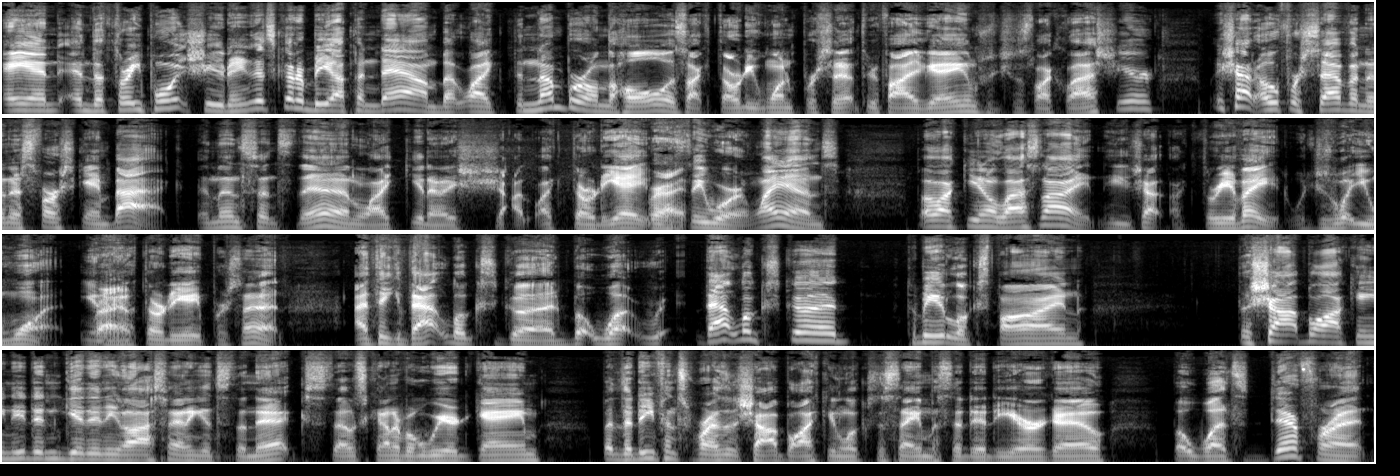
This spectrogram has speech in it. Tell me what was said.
And and the three point shooting, it's going to be up and down, but like the number on the whole is like 31% through five games, which is like last year. He shot 0 for 7 in his first game back. And then since then, like, you know, he shot like 38. We'll Right. see where it lands. But like, you know, last night he shot like 3 of 8, which is what you want, you know, Right. 38%. I think that looks good, but what that looks good to me, it looks fine. The shot blocking, he didn't get any last night against the Knicks. That was kind of a weird game. But the defense present shot blocking looks the same as it did a year ago. But what's different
